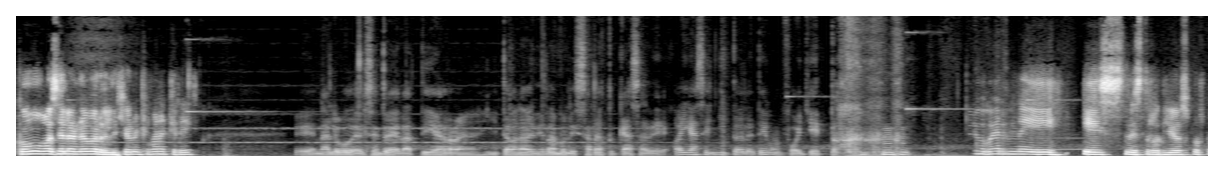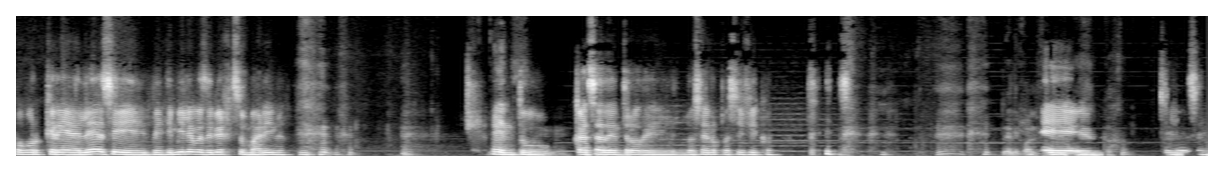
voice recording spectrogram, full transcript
¿cómo va a ser la nueva religión? ¿En qué van a creer? en algo del centro de la tierra y te van a venir a molestar a tu casa de, oiga, ceñito, le tengo un folleto. Verne es nuestro Dios, por favor, créale, hace 20.000 leguas de viaje submarino en tu casa dentro del Océano Pacífico. Del Eh. Sí, ya sé.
